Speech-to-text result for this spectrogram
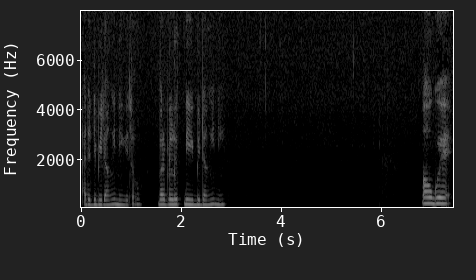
ada di bidang ini gitu bergelut di bidang ini. Mau gue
